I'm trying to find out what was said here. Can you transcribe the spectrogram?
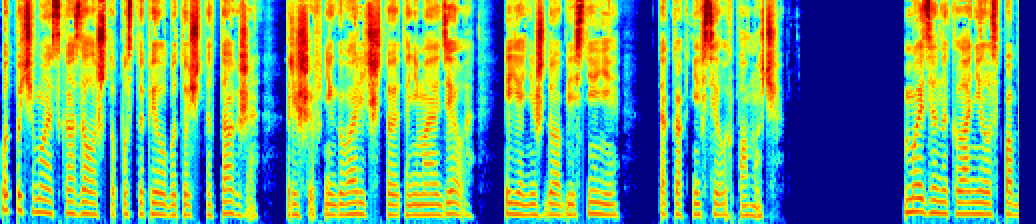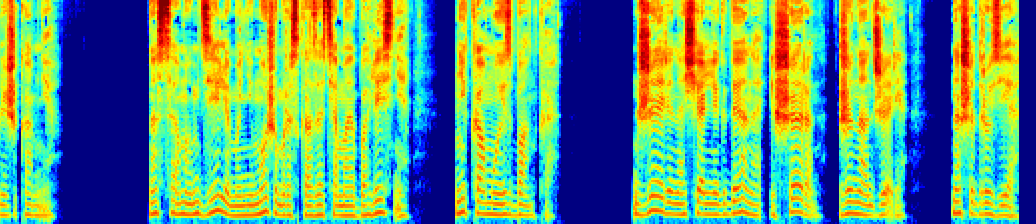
Вот почему я сказала, что поступила бы точно так же, решив не говорить, что это не мое дело, и я не жду объяснения, так как не в силах помочь. Мэдди наклонилась поближе ко мне. «На самом деле мы не можем рассказать о моей болезни никому из банка. Джерри, начальник Дэна, и Шерон, жена Джерри, наши друзья.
